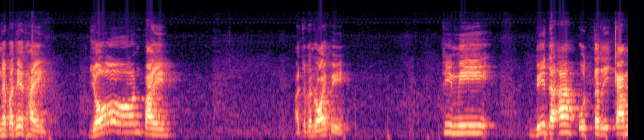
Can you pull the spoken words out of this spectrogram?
ในประเทศไทย ย้อนไป อาจจะเป็นร้อยปี ที่มีบิดาอุตริกรรม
